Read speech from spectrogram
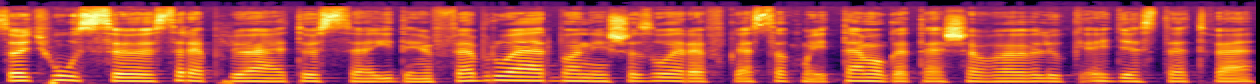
Szóval, hogy 20 szereplő állt össze idén februárban, és az ORFK szakmai támogatásával velük egyeztetve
